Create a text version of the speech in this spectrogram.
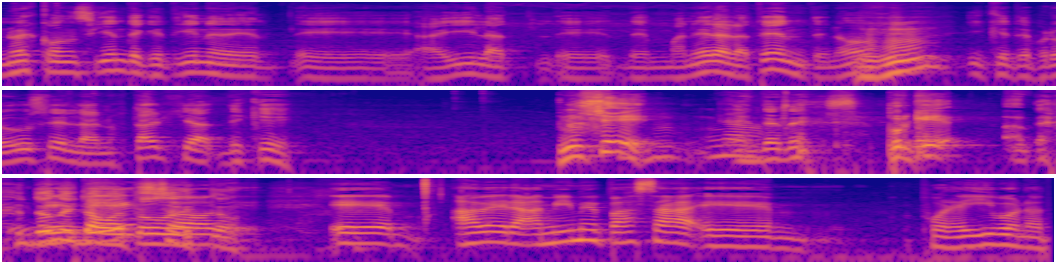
no es consciente que tiene de, eh, ahí la- eh, de manera latente, ¿no? Y que te produce la nostalgia de qué. no sé No. ¿Entendés? porque ¿Dónde De- estaba de todo eso, esto? de- eh, a ver, a mí me pasa eh, por ahí, bueno,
